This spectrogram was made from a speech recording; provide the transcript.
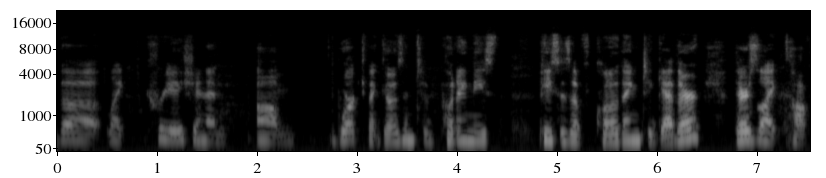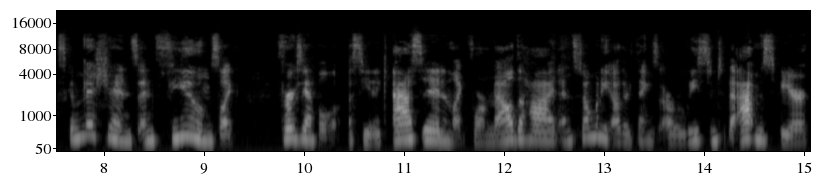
the like creation and um work that goes into putting these pieces of clothing together, there's like toxic emissions and fumes like for example, acetic acid and like formaldehyde and so many other things are released into the atmosphere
